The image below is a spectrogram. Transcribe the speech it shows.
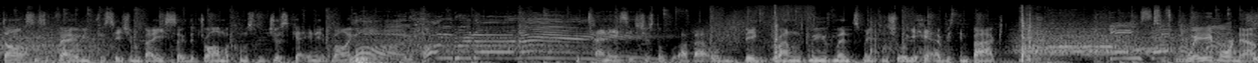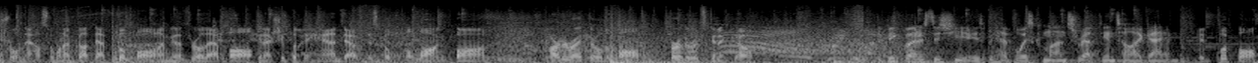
Darts is a very precision based, so the drama comes from just getting it right. 108! With tennis, it's just about all these big grand movements, making sure you hit everything back. It's way more natural now. So when I've got that football and I'm going to throw that ball, I can actually put the hand out. This go with a long bomb. Harder I throw the ball, further it's going to go. The big bonus this year is we have voice commands throughout the entire game. In football,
